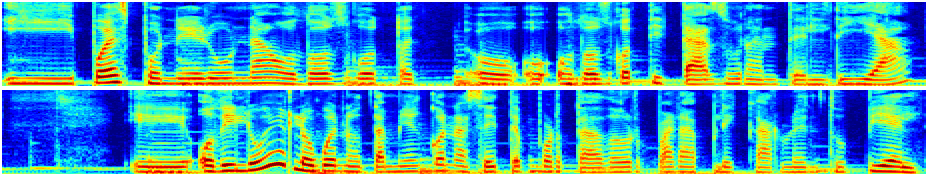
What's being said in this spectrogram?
Y puedes poner una o dos, o dos gotitas durante el día eh, o diluirlo, bueno, también con aceite portador para aplicarlo en tu piel.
